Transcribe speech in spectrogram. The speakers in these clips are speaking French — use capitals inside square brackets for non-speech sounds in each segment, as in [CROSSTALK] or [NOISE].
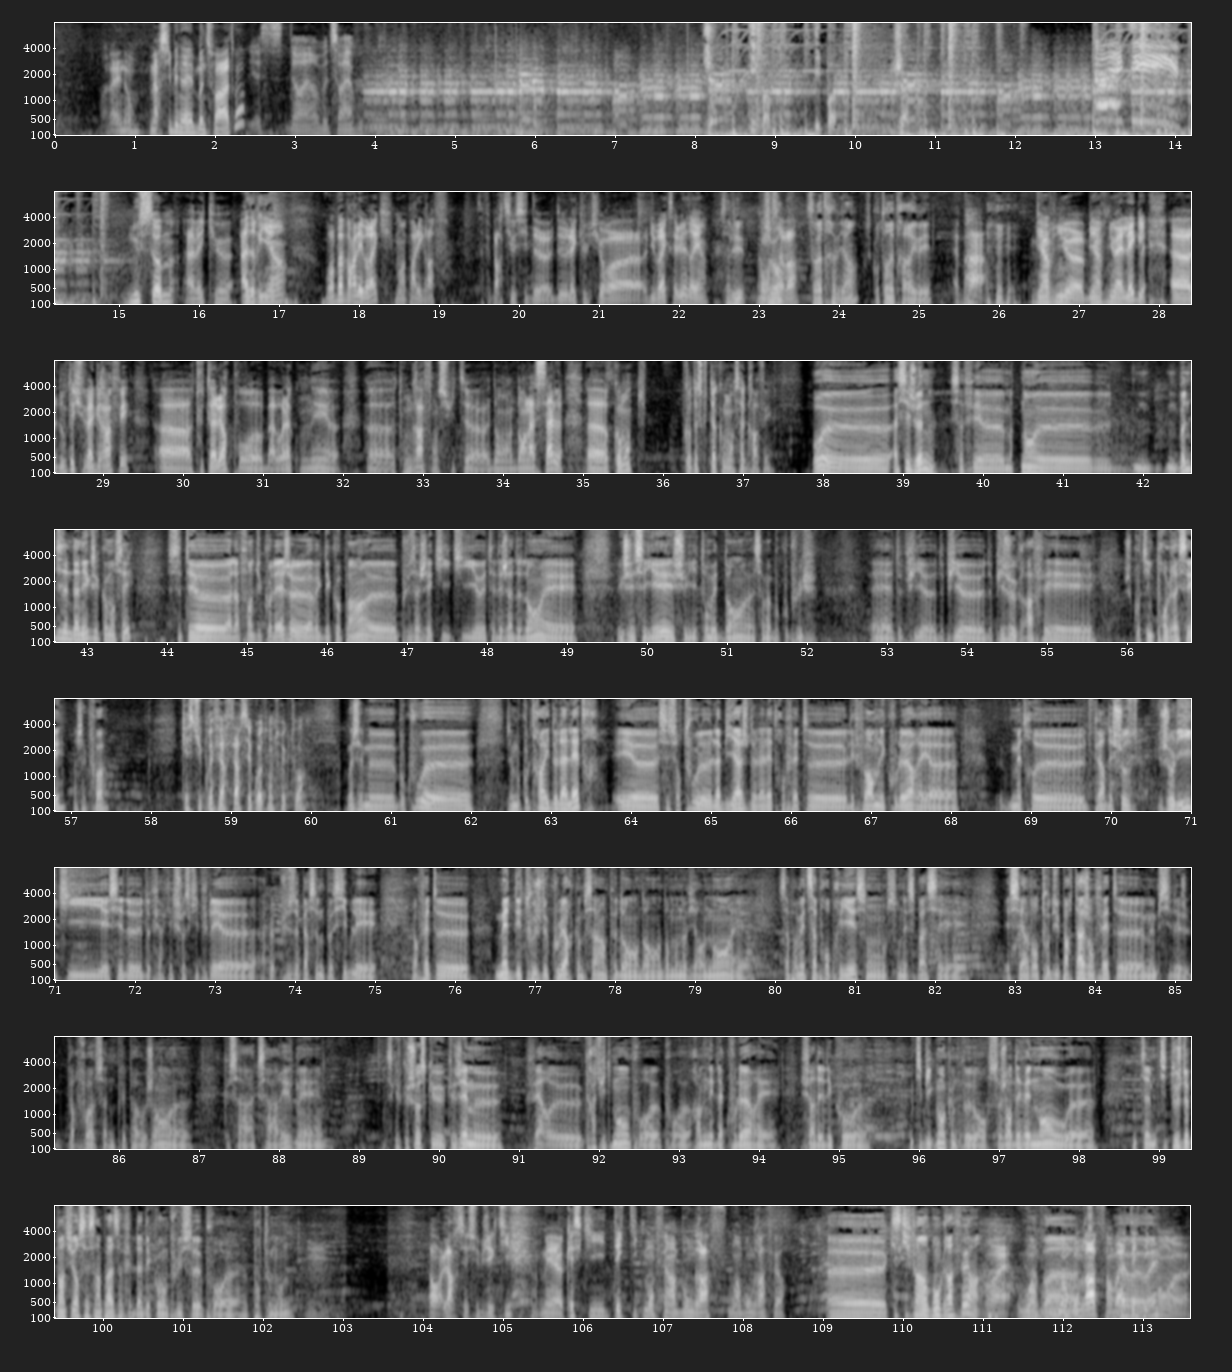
Bah non. Merci Benaël, bonne soirée à toi. Yes, de rien, bonne soirée à vous. Jop, hip hop, hip hop, jop. Nous sommes avec euh, Adrien. On va pas parler break, mais on va parler graphe. Ça fait partie aussi de, de la culture euh, du break. Salut Adrien. Salut, Comment bonjour. ça va Ça va très bien, je suis content d'être arrivé. Eh bah, bienvenue, euh, bienvenue à l'Aigle. Donc toi, tu vas graffer tout à l'heure pour, bah voilà, qu'on ait ton graphe ensuite dans, dans la salle. Comment, t- quand est-ce que tu as commencé à graffer? Oh, euh, assez jeune, ça fait euh, maintenant euh, une bonne dizaine d'années que j'ai commencé. C'était euh, à la fin du collège euh, avec des copains euh, plus âgés qui, qui eux étaient déjà dedans et, et j'ai essayé et je suis tombé dedans, ça m'a beaucoup plu. Et depuis, depuis, depuis je graffe et je continue de progresser à chaque fois. Qu'est-ce que tu préfères faire? C'est quoi ton truc, toi? Moi j'aime euh, beaucoup euh, j'aime beaucoup le travail de la lettre et euh, c'est surtout euh, l'habillage de la lettre en fait euh, les formes les couleurs et mettre faire des choses jolies qui essayer de, de faire quelque chose qui plaît le plus de personnes possible et, en fait mettre des touches de couleurs comme ça un peu dans, dans, dans mon environnement et ça permet de s'approprier son, son espace et, et c'est avant tout du partage en fait même si parfois ça ne plaît pas aux gens que ça que ça arrive mais c'est quelque chose que, que j'aime euh, faire euh, gratuitement pour, euh, pour ramener de la couleur et faire des décos. typiquement comme pour ce genre d'événement où une, petite- une petite touche de peinture c'est sympa, ça fait de la déco en plus pour, pour tout le monde. Alors l'art c'est subjectif, mais euh, qu'est-ce qui techniquement fait un bon graphe ou un bon graffeur? Euh, Qu'est-ce qui fait un bon graffeur? Ouais. Ou un, Ah bon- bah, ou un bon graphe. Voilà, ouais, techniquement. euh,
